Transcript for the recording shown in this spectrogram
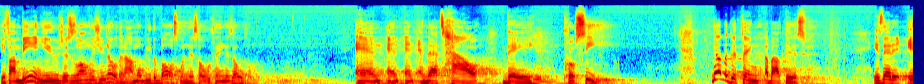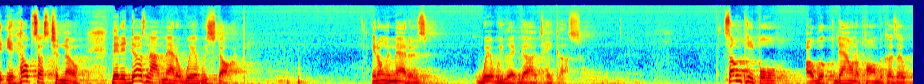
if I'm being used, as long as you know that I'm going to be the boss when this whole thing is over. And, and, and, and that's how they proceed. The other good thing about this is that it, it, it, helps us to know that it does not matter where we start, it only matters where we let God take us. Some people are looked down upon because of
